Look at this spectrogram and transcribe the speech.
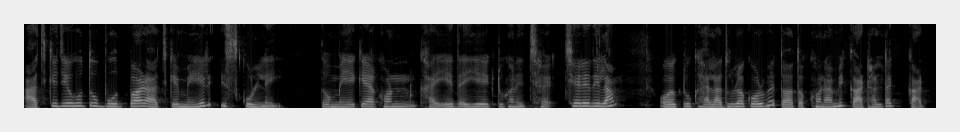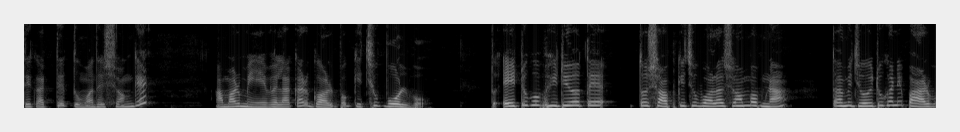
আজকে যেহেতু বুধবার, আজকে মেয়ের স্কুল নেই, তো মেয়েকে এখন খাইয়ে দাইয়ে একটুখানি ছেড়ে দিলাম। ও একটু খেলাধুলা করবে, ততক্ষণ আমি কাঁঠালটা কাটতে কাটতে তোমাদের সঙ্গে আমার মেয়েবেলাকার গল্প কিছু বলব। তো এইটুকু ভিডিওতে তো সব কিছু বলা সম্ভব না, তো আমি যেইটুখানি পারব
